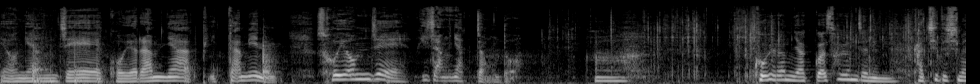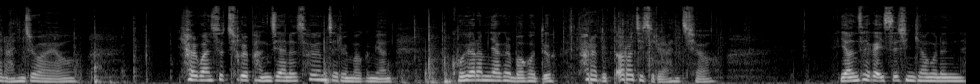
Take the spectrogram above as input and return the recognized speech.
영양제, 고혈압약, 비타민, 소염제, 위장약 정도. 어, 고혈압약과 소염제는 같이 드시면 안 좋아요. 혈관 수축을 방지하는 소염제를 먹으면 고혈압약을 먹어도 혈압이 떨어지지를 않죠. 연세가 있으신 경우는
